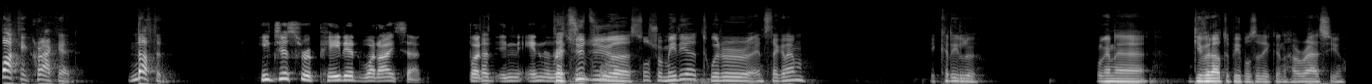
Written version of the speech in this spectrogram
fucking crackhead. Nothing. He just repeated what I said, but T'as- in in T'as-tu du uh, social media, Twitter, Instagram? Écris-le. We're gonna give it out to people so they can harass you.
